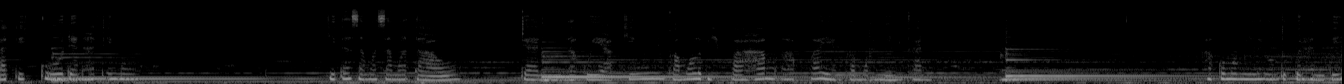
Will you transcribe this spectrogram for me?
hatiku dan hatimu. Kita sama-sama tahu, dan aku yakin kamu lebih paham apa yang memilih untuk berhenti,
